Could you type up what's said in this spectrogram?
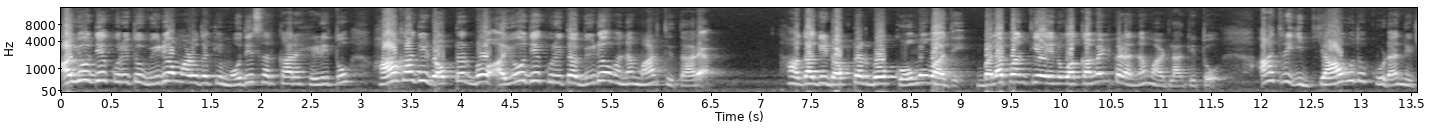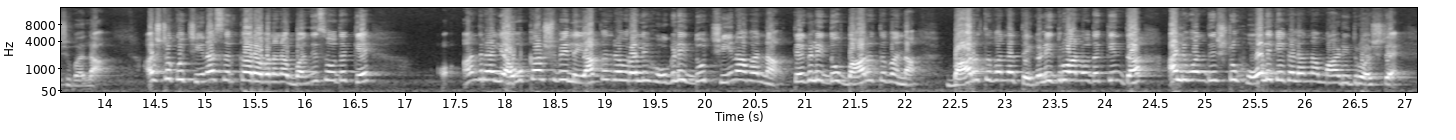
ಅಯೋಧ್ಯೆ ಕುರಿತು ವಿಡಿಯೋ ಮಾಡೋದಕ್ಕೆ ಮೋದಿ ಸರ್ಕಾರ ಹೇಳಿತು ಹಾಗಾಗಿ ಡಾಕ್ಟರ್ ಬ್ರೋ ಅಯೋಧ್ಯೆ ಕುರಿತ ವಿಡಿಯೋವನ್ನ ಮಾಡ್ತಿದ್ದಾರೆ. ಹಾಗಾಗಿ ಡಾಕ್ಟರ್ ಬ್ರೋ ಕೋಮುವಾದಿ, ಬಲಪಂಥೀಯ ಎನ್ನುವ ಕಮೆಂಟ್ಗಳನ್ನ ಮಾಡಲಾಗಿತ್ತು. ಆದ್ರೆ ಇದ್ಯಾವುದು ಕೂಡ ನಿಜವಲ್ಲ. ಅಷ್ಟಕ್ಕೂ ಚೀನಾ ಸರ್ಕಾರ ಅವರನ್ನು ಬಂಧಿಸೋದಕ್ಕೆ ಅಂದ್ರೆ ಅಲ್ಲಿ ಅವಕಾಶವೇ ಇಲ್ಲ. ಯಾಕಂದ್ರೆ ಅವರಲ್ಲಿ ಹೊಗಳಿದ್ದು ಚೀನಾವನ್ನ, ತೆಗಳಿದ್ದು ಭಾರತವನ್ನ. ಭಾರತವನ್ನ ತೆಗಳಿದ್ರು ಅನ್ನೋದಕ್ಕಿಂತ ಅಲ್ಲಿ ಒಂದಿಷ್ಟು ಹೋಲಿಕೆಗಳನ್ನ ಮಾಡಿದ್ರು ಅಷ್ಟೇ.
